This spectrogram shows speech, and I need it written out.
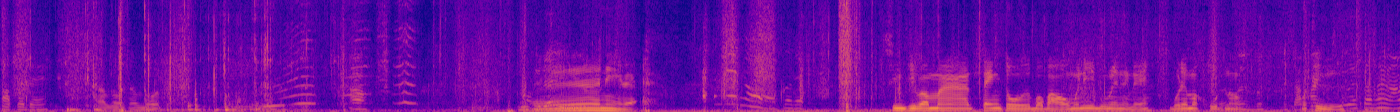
สับไปได้ทำรถทำรถนี่เอคือได้อนี่แหละหน่อก็ได้สิ่งที่ว่ามาแต่งตัวเบาๆมื่อนี้บุแม่นอย่างไรบุได้มาคุดเนาะมาถือ เออสับให้นะ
